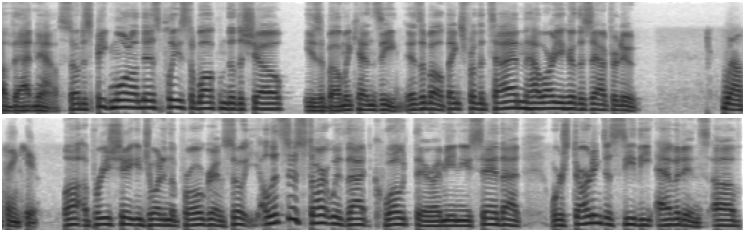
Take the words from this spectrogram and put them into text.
of that now. So, to speak more on this, please to welcome to the show Isobel Mackenzie. Isobel, thanks for the time. How are you here this afternoon? Well, thank you. Well, appreciate you joining the program. So let's just start with that quote there. I mean, you say that we're starting to see the evidence of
